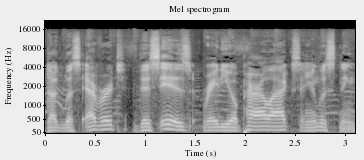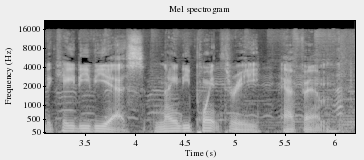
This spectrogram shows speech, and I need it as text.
Douglas Everett. This is Radio Parallax, and you're listening to KDVS 90.3 FM.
